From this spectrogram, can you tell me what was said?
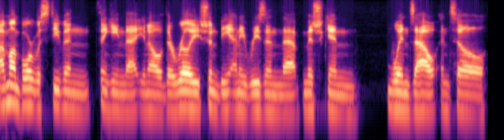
I'm on board with Steven thinking that, you know, there really shouldn't be any reason that Michigan wins out until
